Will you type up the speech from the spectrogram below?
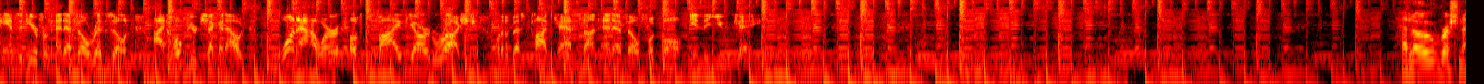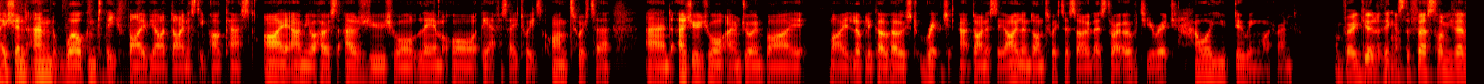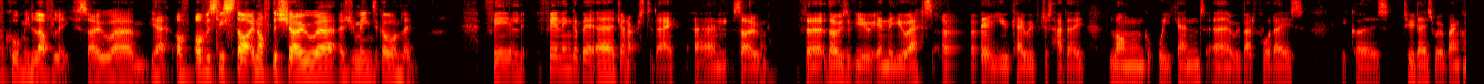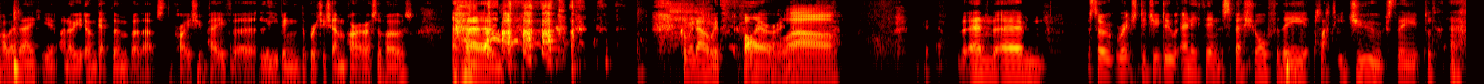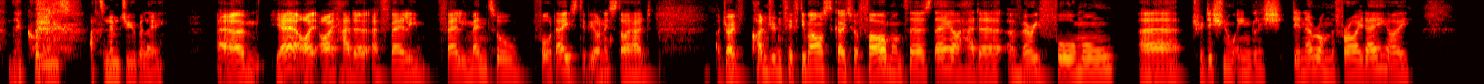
Hanson here from NFL Red Zone. I hope you're checking out one hour of Five Yard Rush, one of the best podcasts on NFL football in the UK. Hello, Rush Nation, and welcome to the Five Yard Dynasty podcast. I am your host, as usual, Liam, or the FSA tweets on Twitter. And as usual, I'm joined by my lovely co host, Rich at Dynasty Island on Twitter. So let's throw it over to you, Rich. How are you doing, my friend? I'm very good. I think that's the first time you've ever called me lovely. So, um, yeah, obviously starting off the show uh, as you mean to go on, Liam. Feel, feeling a bit uh, generous today. Um, so, for those of you in the US, uh, the UK, we've just had a long weekend. Uh, we've had four days because two days were a bank holiday. You, I know you don't get them, but that's the price you pay for leaving the British Empire, I suppose. Um, coming out with fire. Right wow. Now. And um, so, Rich, did you do anything special for the Platty Jubes, the uh, the Queen's Platinum Jubilee? Um, yeah, I, I had a, a, fairly fairly mental four days to be honest. I had I drove 150 miles to go to a farm on Thursday. I had a, a very formal uh, traditional English dinner on the Friday. I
